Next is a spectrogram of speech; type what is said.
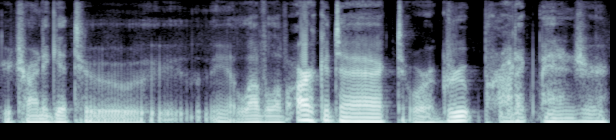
you're trying to get to you know, level of architect or a group product manager.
